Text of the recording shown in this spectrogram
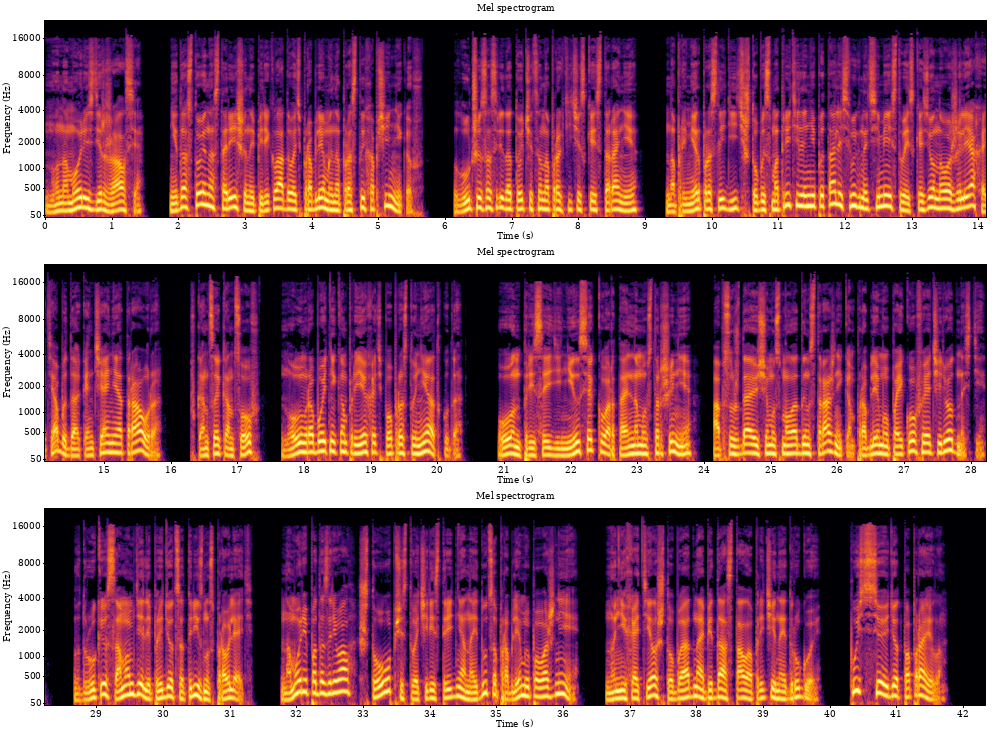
Но на море сдержался. Недостойно старейшины перекладывать проблемы на простых общинников. Лучше сосредоточиться на практической стороне. Например, проследить, чтобы смотрители не пытались выгнать семейство из казенного жилья хотя бы до окончания траура. В конце концов, новым работникам приехать попросту неоткуда. Он присоединился к квартальному старшине – обсуждающему с молодым стражником проблему пайков и очередности. Вдруг и в самом деле придется тризну справлять. На море подозревал, что у общества через три дня найдутся проблемы поважнее, но не хотел, чтобы одна беда стала причиной другой. Пусть все идет по правилам.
